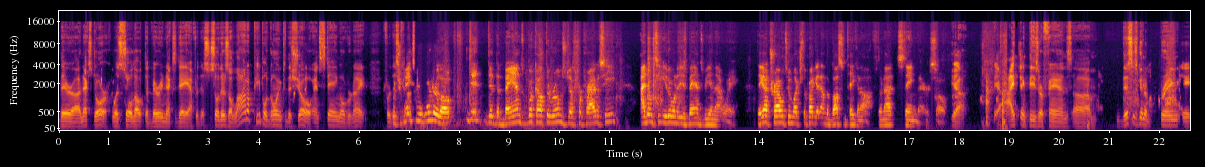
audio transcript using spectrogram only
there uh, next door was sold out the very next day after this. So, there's a lot of people going to the show and staying overnight for this. Which concert. makes me wonder, though, did did the bands book out the rooms just for privacy? I don't see either one of these bands being that way. They got to travel too much. They're probably getting on the bus and taking off. They're not staying there. So yeah, yeah. I think these are fans. Um, this is going to bring a,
